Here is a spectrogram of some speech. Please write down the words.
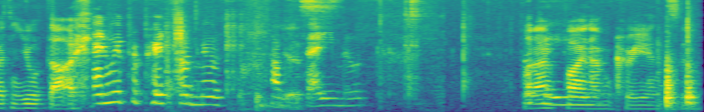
I think you'll die. And we prepared some milk, some yes. fatty milk. But okay. I'm fine, I'm Korean, so...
